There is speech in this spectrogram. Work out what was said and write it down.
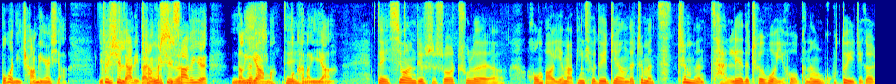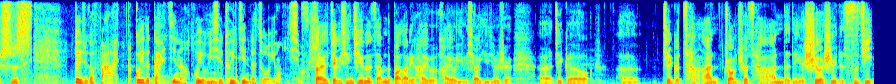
不过你常理上想。你培训俩礼拜，培训仨个月，能一样吗？不可能一样。对，希望就是说，出了红宝野马冰球队这样的这么这么惨烈的车祸以后，可能对这个实施对这个法规的改进呢，会有一些推进的作用。希望在这个星期呢，咱们的报道里还有还有一个消息，就是呃，这个呃，这个惨案撞车惨案的那个涉事的司机，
